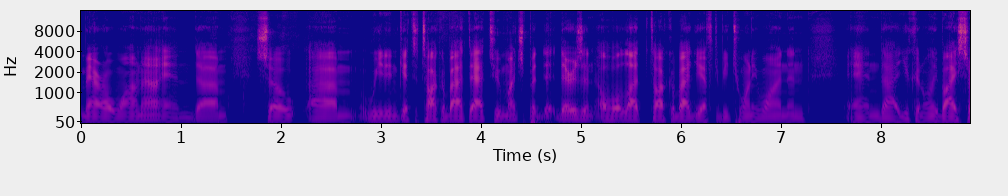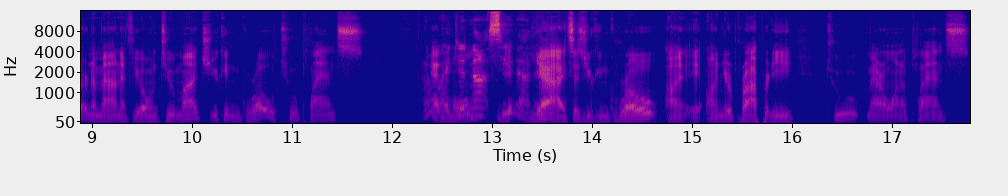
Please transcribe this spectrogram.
marijuana, and um, so um, we didn't get to talk about that too much. But th- there isn't a whole lot to talk about. You have to be 21, and and uh, you can only buy a certain amount. If you own too much, you can grow two plants Oh, I home. did not see yeah, that. Yeah, it says you can grow on on your property two marijuana plants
